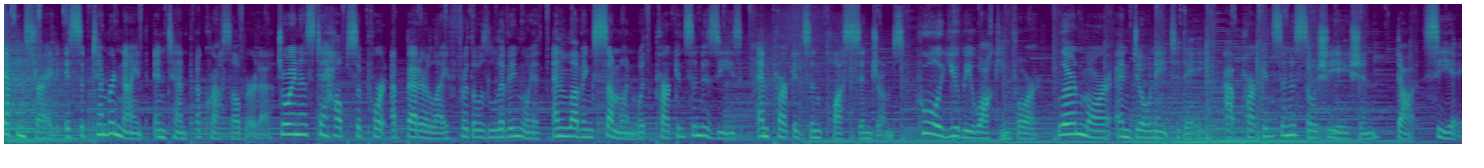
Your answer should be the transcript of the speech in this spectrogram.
Step 'n Stride is September 9th and 10th across Alberta. Join us to help support a better life for those living with and loving someone with Parkinson disease and Parkinson Plus syndromes. Who will you be walking for? Learn more and donate today at parkinsonassociation.ca.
